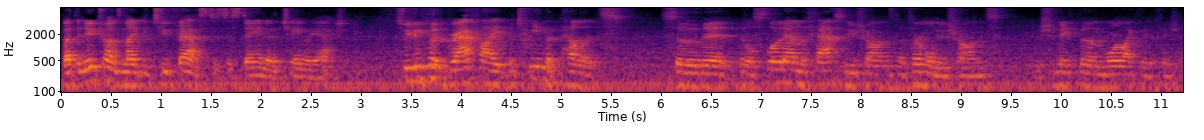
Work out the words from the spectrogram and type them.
But the neutrons might be too fast to sustain a chain reaction. So we can put graphite between the pellets so that it'll slow down the fast neutrons and the thermal neutrons, which should make them more likely to fission.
